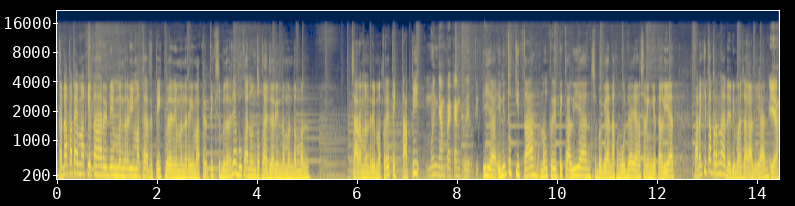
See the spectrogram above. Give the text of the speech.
kenapa tema kita hari ini menerima kritik berani menerima kritik? Sebenarnya bukan untuk ngajarin teman-teman cara menerima kritik tapi Menyampaikan kritik. Iya, ini tuh kita mengkritik kalian sebagai anak muda yang sering kita lihat karena kita pernah ada di masa kalian Iya.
